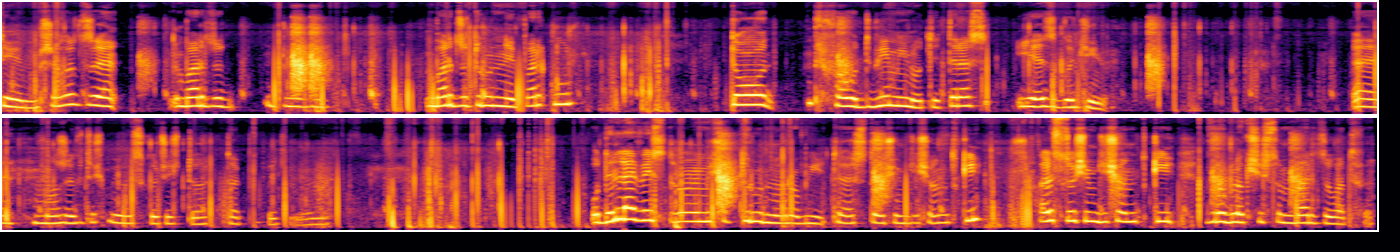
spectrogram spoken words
tym przechodzę bardzo długi, bardzo trudny parkour. To trwało dwie minuty, teraz jest godzina. E, może ktoś mi wyskoczyć, to tak powiedziałem. Od lewej strony mi się trudno robi te 180, ale 180 w Robloxie są bardzo łatwe.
